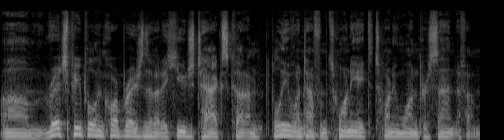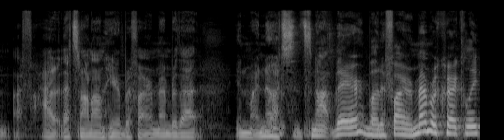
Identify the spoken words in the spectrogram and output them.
Um, rich people and corporations have had a huge tax cut. I believe one time from 28 to 21 percent. If I'm, if I, that's not on here, but if I remember that in my notes, it's not there. But if I remember correctly,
